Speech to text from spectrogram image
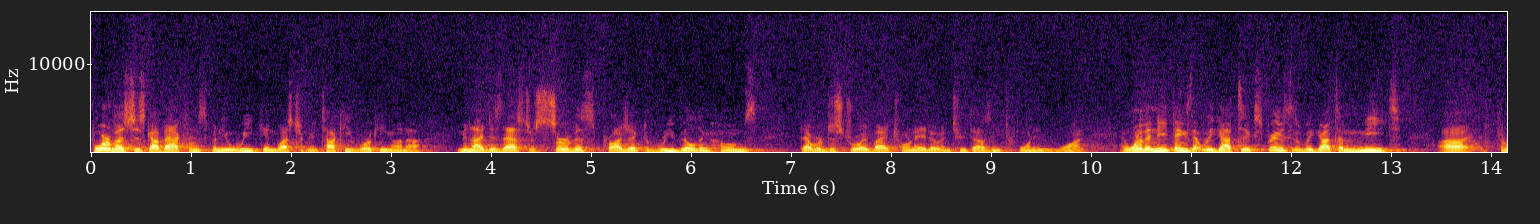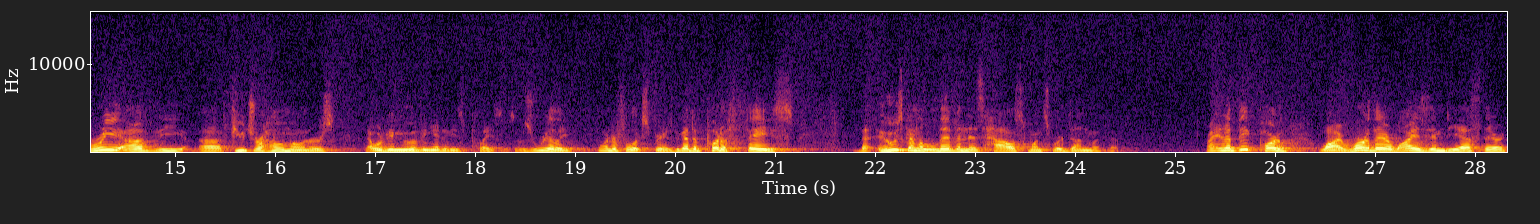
Four of us just got back from spending a week in Western Kentucky working on a Mennonite Disaster Service project of rebuilding homes that were destroyed by a tornado in 2021. And one of the neat things that we got to experience is we got to meet uh, three of the uh, future homeowners that would be moving into these places. It was really wonderful experience. We got to put a face that who's going to live in this house once we're done with it. Right? And a big part of why we're there, why is MDS there,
